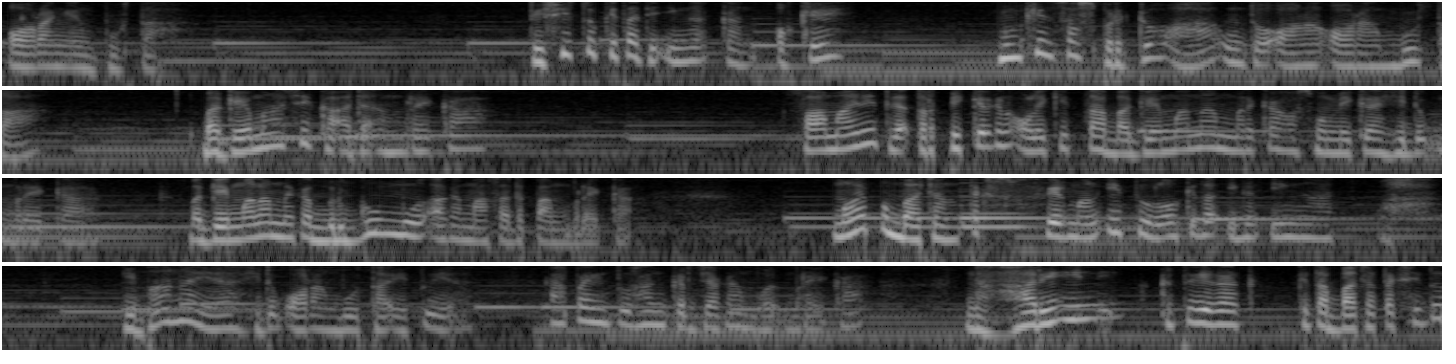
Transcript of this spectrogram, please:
orang yang buta. Di situ kita diingatkan, oke, okay, mungkin saya harus berdoa untuk orang-orang buta, Bagaimana sih keadaan mereka? Selama ini tidak terpikirkan oleh kita bagaimana mereka harus memikirkan hidup mereka. Bagaimana mereka bergumul akan masa depan mereka. Mulai pembacaan teks firman itu loh kita ingat-ingat, wah gimana ya hidup orang buta itu ya? Apa yang Tuhan kerjakan buat mereka? Nah hari ini ketika kita baca teks itu,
